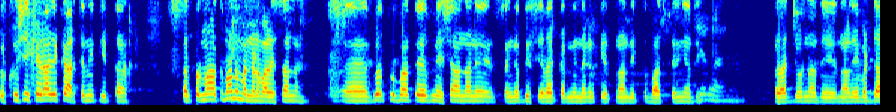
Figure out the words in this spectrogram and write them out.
ਕੋਈ ਖੁਸ਼ੀ ਖੇੜਾ ਜੇ ਘਰ ਚ ਨਹੀਂ ਕੀਤਾ। ਪਰ ਪ੍ਰਮਾਤਮਾ ਨੂੰ ਮੰਨਣ ਵਾਲੇ ਸਨ। ਅਹ ਗੁਰਪੁਰਬਾਂ ਤੇ ਹਮੇਸ਼ਾ ਉਹਨਾਂ ਨੇ ਸੰਗਤ ਦੀ ਸੇਵਾ ਕਰਨੀ ਨਗਰ ਕੀਰਤਨਾਂ ਦੀ ਪ੍ਰਭਾਤ ਫੇਰੀਆਂ ਦੀ ਪਰ ਅੱਜ ਉਹਨਾਂ ਦੇ ਨਾਲ ਇਹ ਵੱਡਾ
